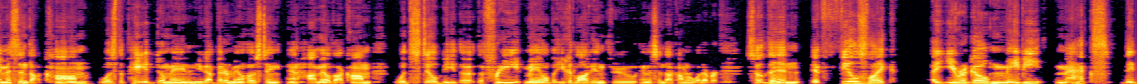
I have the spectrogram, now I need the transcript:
MSN.com was the paid domain, and you got better mail hosting. And Hotmail.com would still be the the free mail, but you could log in through MSN.com or whatever. So then it feels like a year ago, maybe max, they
